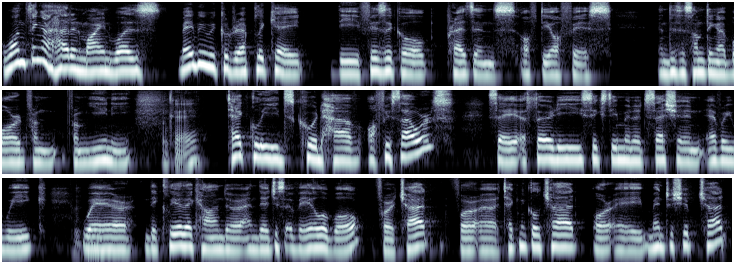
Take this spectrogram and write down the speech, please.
one thing I had in mind was maybe we could replicate the physical presence of the office. And this is something I borrowed from from uni. okay, Tech leads could have office hours, say a 30, 60 minute session every week mm-hmm. where they clear their calendar and they're just available for a chat, for a technical chat or a mentorship chat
